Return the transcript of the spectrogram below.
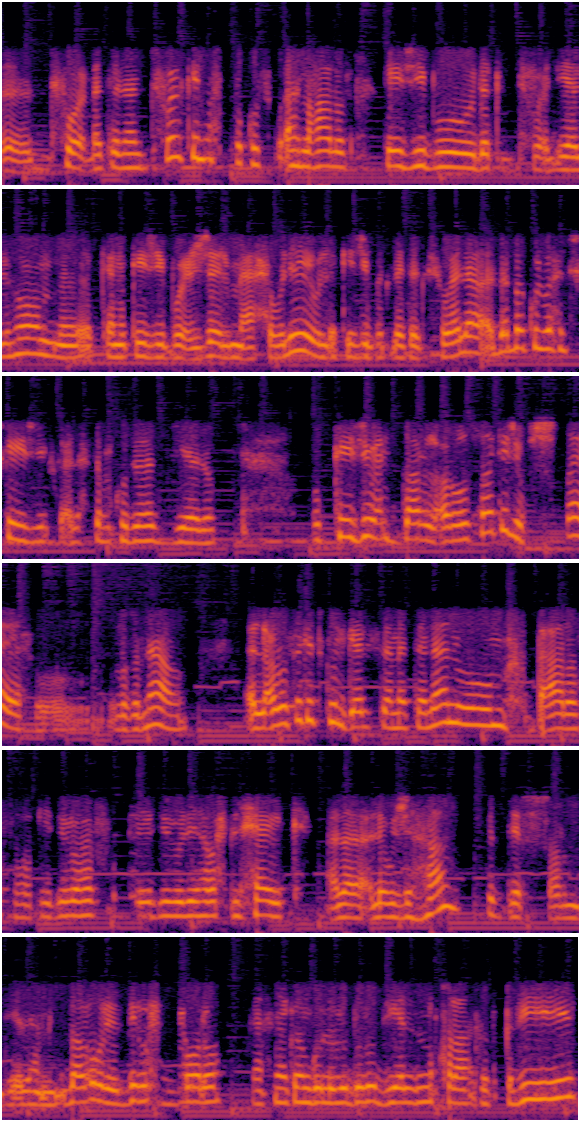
آه، الدفوع. مثلا الدفوع كاين واحد الطقوس أهل العروس كيجيبوا داك الدفوع ديالهم آه، كانوا كيجيبوا عجال مع حوليه ولا كيجيبوا ثلاثة الحواله دابا كل واحد اش كيجيب على حسب القدرات ديالو. وكيجيو عند دار العروسة كيجيو بالشطيح والغناء. العروسة كتكون جالسة مثلا ومخبعه راسها كيديروها كيديروا ليها واحد الحايك على على وجهها كدير الشرم ديالها من ضروري دير واحد الدورو. حنا كنقولوا له دورو ديال النقرة قديم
